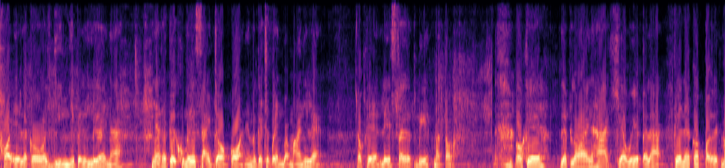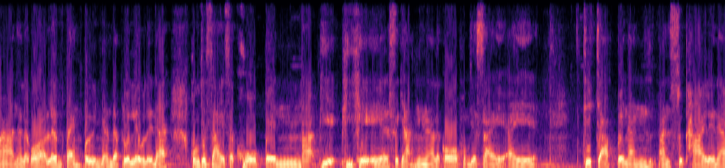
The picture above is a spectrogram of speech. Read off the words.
ถอยแล้วก็ยิงนี้ไปเรื่อยๆนะเนี่ยถ้าเกิดคุณไม่ได้ใส่จอก่อนเนี่ยมันก็จะเป็นประมาณนี้แหละโอเคเลเซอร์เบดมาต่อ โอเค เรียบร้อยนะฮะเคลียร์เวฟไปละเพื่อนแล้วก็เปิดมานะแล้วก็เริ่มแต่งปืนกันแบบรวดเร็วเลยนะ ผมจะใส่สโคปเป็นอะ P- PKA สักอย่างหนึงนะ แล้วก็ผมจะใส่ไอที่จับเป็นอันอันสุดท้ายเลยนะ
